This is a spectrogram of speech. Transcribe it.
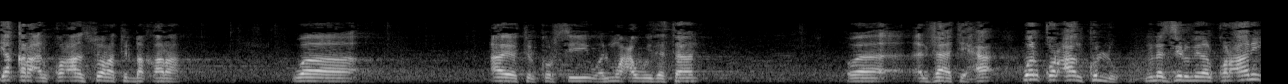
يقرأ القرآن سورة البقرة وآية الكرسي والمعوذتان والفاتحة والقرآن كله. ننزل من القرآن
